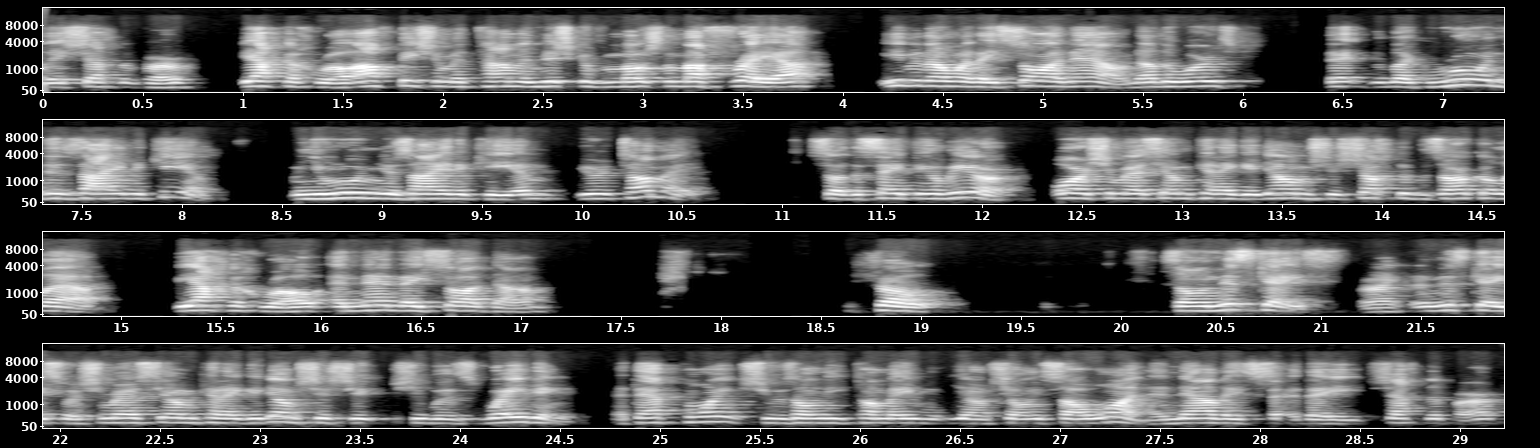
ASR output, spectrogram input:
they shechted for her. Even though when they saw now, in other words, that like ruined the Zion Akiyim. When you ruin your Zion Akiyim, you're a Tameh. So the same thing over here. Or Shemeres Yom Keneged Yom Sheshachtu B'Zarko Lev and then they saw Dam. So, so in this case, right, in this case where Shemer Yom Keneged Yom, she, she, she was waiting. At that point, she was only Tomei, you know, she only saw one, and now they they shechted her,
